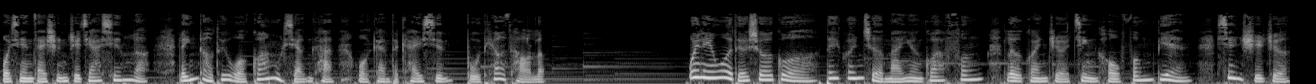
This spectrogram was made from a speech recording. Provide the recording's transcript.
我现在升职加薪了，领导对我刮目相看，我干得开心，不跳槽了。”威廉沃德说过：“悲观者埋怨刮风，乐观者静候风变，现实者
